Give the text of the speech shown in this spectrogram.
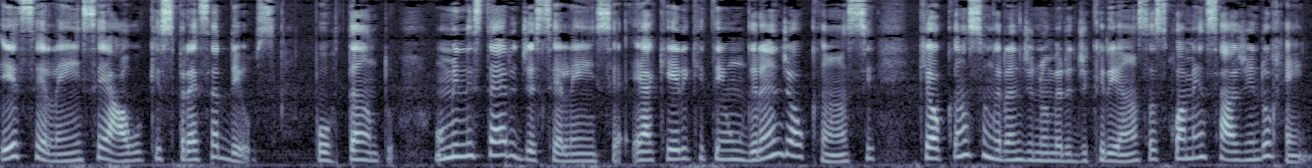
excelência é algo que expressa Deus. Portanto, um ministério de excelência é aquele que tem um grande alcance, que alcança um grande número de crianças com a mensagem do reino.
